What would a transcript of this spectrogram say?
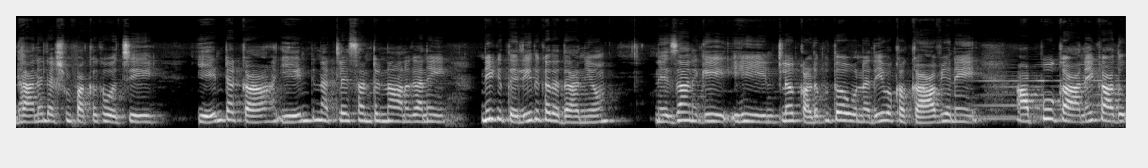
ధాన్యలక్ష్మి పక్కకు వచ్చి ఏంటక్క ఏంటి నెక్లెస్ అంటున్నా అనగానే నీకు తెలియదు కదా ధాన్యం. నిజానికి ఈ ఇంట్లో కడుపుతో ఉన్నది ఒక కావ్యనే. అప్పు కానే కాదు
